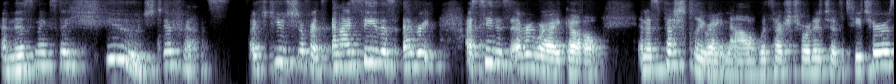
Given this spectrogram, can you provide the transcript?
And this makes a huge difference, a huge difference. And I see this every, I see this everywhere I go. And especially right now with our shortage of teachers,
